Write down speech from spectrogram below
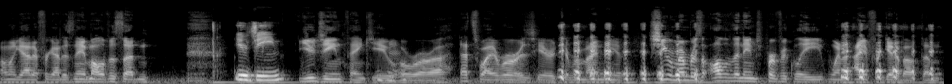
oh my god, I forgot his name all of a sudden. Eugene. Eugene, thank you, Aurora. That's why Aurora's here to remind me of. She remembers all of the names perfectly when I forget about them.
